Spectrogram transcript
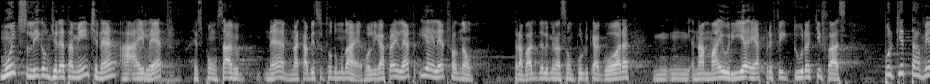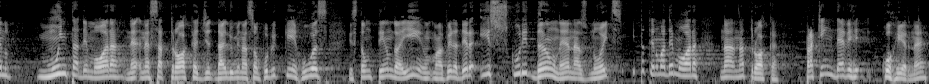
Muitos ligam diretamente, né, a, Eletro, responsável, né, na cabeça de todo mundo, ah, vou ligar para a Eletro, e a Eletro fala, não, trabalho de iluminação pública agora, na maioria é a prefeitura que faz. Por que está havendo muita demora né, nessa troca de, da iluminação pública, porque ruas estão tendo aí uma verdadeira escuridão né, nas noites e está tendo uma demora na, na troca. Para quem deve correr, né?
